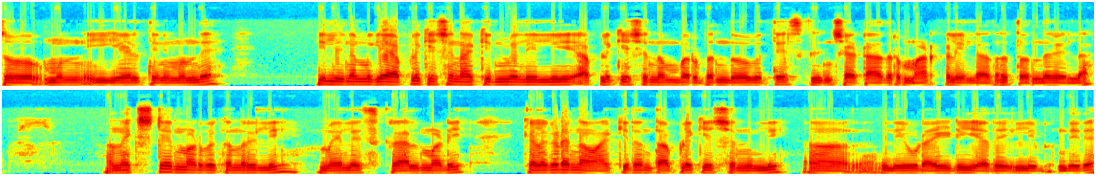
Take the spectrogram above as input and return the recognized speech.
ಸೊ ಮುನ್, ಈಗ ಹೇಳ್ತೀನಿ ಮುಂದೆ. ಇಲ್ಲಿ ನಮಗೆ ಅಪ್ಲಿಕೇಶನ್ ಹಾಕಿದ ಮೇಲೆ ಇಲ್ಲಿ ಅಪ್ಲಿಕೇಶನ್ ನಂಬರ್ ಬಂದು ಹೋಗುತ್ತೆ. ಸ್ಕ್ರೀನ್ಶಾಟ್ ಆದರೂ ಮಾಡ್ಕೊಳ್ಳಿಲ್ಲ ಅಂದರೆ ತೊಂದರೆ ಇಲ್ಲ. ನೆಕ್ಸ್ಟ್ ಏನು ಮಾಡಬೇಕಂದ್ರೆ ಇಲ್ಲಿ ಮೇಲೆ ಸ್ಕ್ರಾಲ್ ಮಾಡಿ, ಕೆಳಗಡೆ ನಾವು ಹಾಕಿದಂಥ ಅಪ್ಲಿಕೇಶನ್ ಇಲ್ಲಿ ಲೀವ್ಡ್ ಐ ಡಿ ಅದೇ ಇಲ್ಲಿ ಬಂದಿದೆ.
